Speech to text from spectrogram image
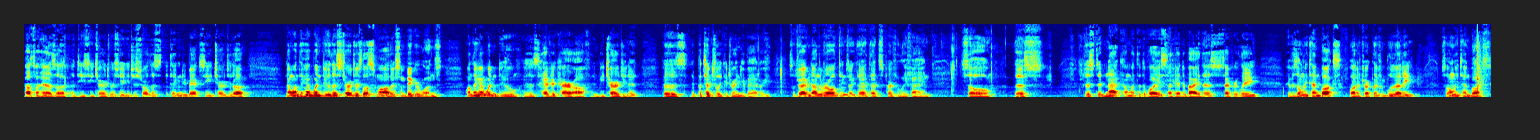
Also has a, a DC charger, so you could just throw this thing in your back seat, charge it up. Now one thing I wouldn't do, this charger is a little small, there's some bigger ones. One thing I wouldn't do is have your car off and be charging it because it potentially could drain your battery. So driving down the road, things like that, that's perfectly fine. So this, this did not come with the device. I had to buy this separately. It was only 10 bucks, bought it directly from Bluetti. So only 10 bucks.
